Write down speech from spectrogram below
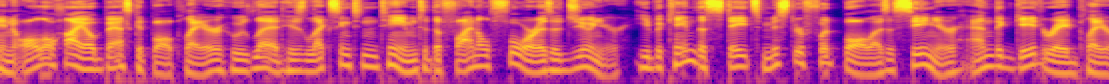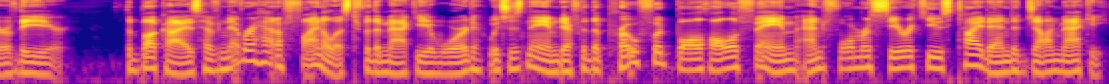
An All Ohio basketball player who led his Lexington team to the Final Four as a junior, he became the state's Mr. Football as a senior and the Gatorade Player of the Year. The Buckeyes have never had a finalist for the Mackey Award, which is named after the Pro Football Hall of Fame and former Syracuse tight end John Mackey.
